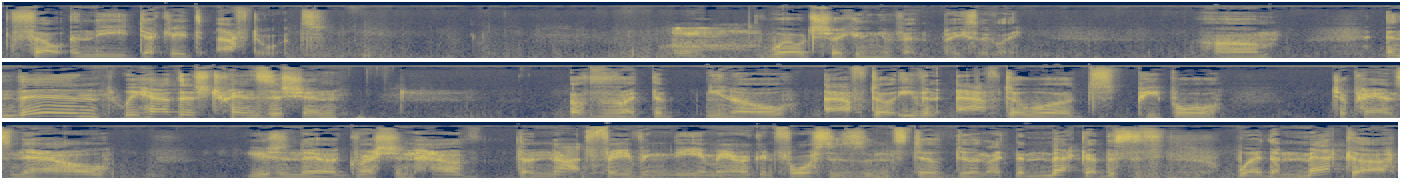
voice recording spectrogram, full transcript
felt in the decades afterwards. World-shaking event, basically. Um, and then we have this transition of like the you know after even afterwards people Japan's now using their aggression how they're not favoring the American forces and still doing like the mecha this is where the mecha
